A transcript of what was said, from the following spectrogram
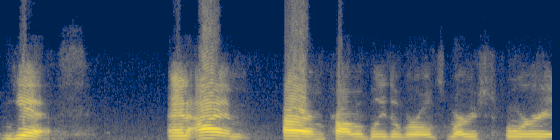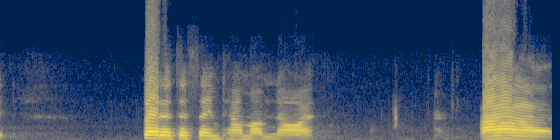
Yes. And I am I am probably the world's worst for it. But at the same time I'm not. I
